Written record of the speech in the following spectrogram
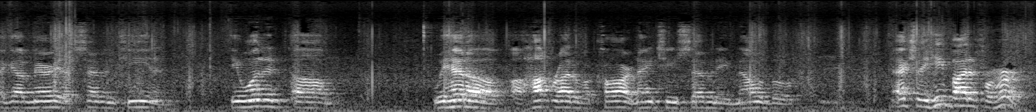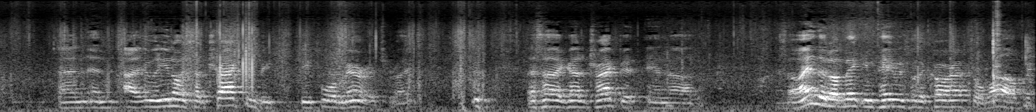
I got married at 17, and he wanted. Um, we had a, a hot rod of a car, 1970 Malibu. Actually, he bought it for her, and and I, you know it's attracting be, before marriage, right? That's how I got attracted, and uh, so I ended up making payments for the car after a while. But,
